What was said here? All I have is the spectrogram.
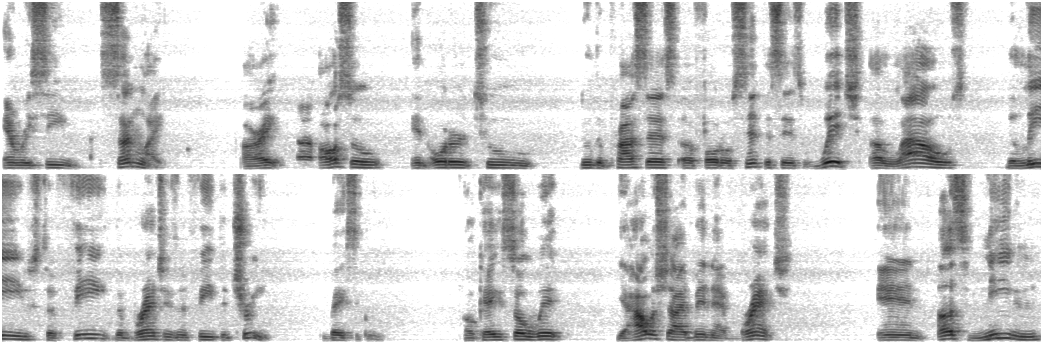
and receive sunlight. All right. Also, in order to do the process of photosynthesis, which allows the leaves to feed the branches and feed the tree, basically. Okay, so with Yahweh being that branch and us needing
